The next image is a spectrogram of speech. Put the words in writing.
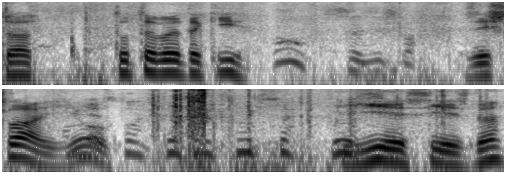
Да? Тут тебе такі О, все, зійшла. зійшла, Ні, йоп. стой, стой, стой, стой, стой. Є, є, да?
